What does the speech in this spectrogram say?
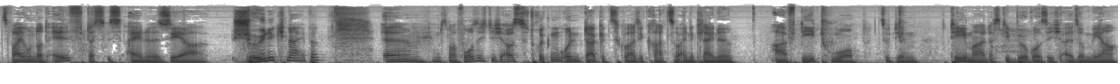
211. Das ist eine sehr schöne Kneipe, ähm, um es mal vorsichtig auszudrücken. Und da gibt's quasi gerade so eine kleine AfD-Tour zu dem Thema, dass die Bürger sich also mehr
